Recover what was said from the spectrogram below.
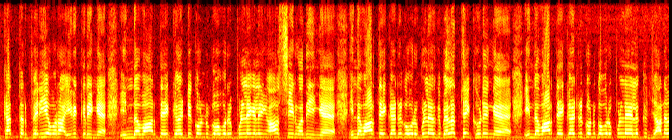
கத்தர் பெரியவராக இருக்கிறீங்க. இந்த வார்த்தையை கேட்டுக்கொண்டு ஒவ்வொரு பிள்ளைகளையும் ஆசீர்வதிங்க இந்த வார்த்தையை கேட்டுக்க ஒரு பிள்ளைகளுக்கு பலத்தை கொடுங்க. இந்த வார்த்தையை கேட்டுக்கொண்டு ஒரு பிள்ளைகளுக்கு ஜன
